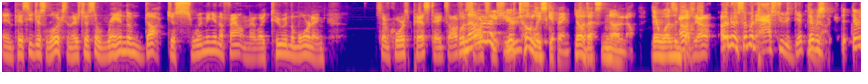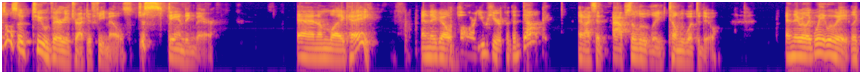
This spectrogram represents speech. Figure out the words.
And Pissy just looks, and there's just a random duck just swimming in the fountain at like two in the morning. So of course, Piss takes off. Well, no, no, socks no. You're totally skipping. No, that's no, no, no. There was a Oh, duck. see, oh no! Someone asked you to get the There was duck. there was also two very attractive females just standing there. And I'm like, hey. And they go, oh, are you here for the duck? And I said, absolutely. Tell me what to do. And they were like, wait, wait, wait. Like,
